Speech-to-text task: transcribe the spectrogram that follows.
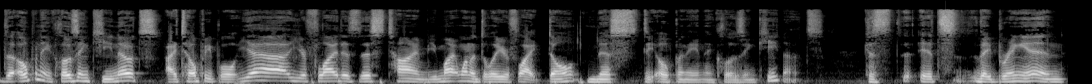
the opening and closing keynotes, I tell people, yeah, your flight is this time. You might want to delay your flight. Don't miss the opening and closing keynotes because it's they bring in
